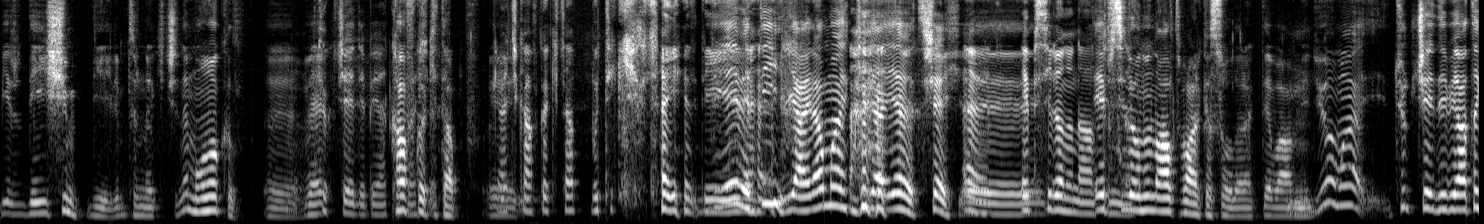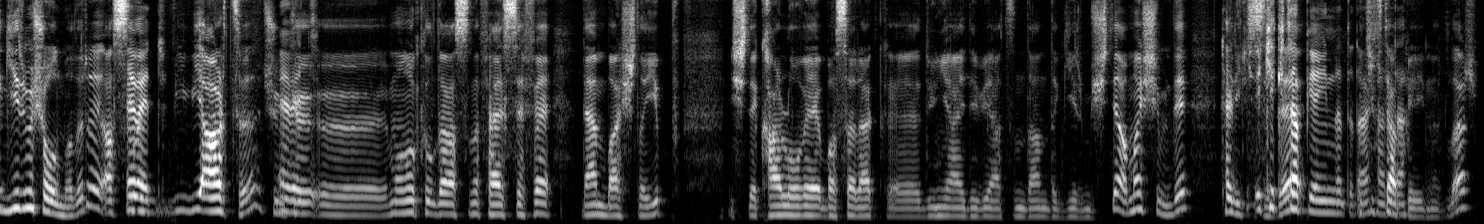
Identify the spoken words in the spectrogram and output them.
bir değişim diyelim tırnak içinde Monocle e, ve Türkçe edebiyatı. Kafka başladı. kitap. e, Gerçi Kafka kitap butik sayı değil. Evet değil yani ama ya- evet şey. Evet. e, Epsilon'un altında. Epsilon'un alt markası olarak devam Hmm. ediyor ama Türkçe edebiyata girmiş olmaları aslında Evet. bir, bir artı. Çünkü Evet. e, Monocle'da aslında felsefeden başlayıp işte Karlove basarak e, dünya edebiyatından da girmişti ama şimdi her ikisi İki de kitap yayınladılar iki hatta. kitap yayınladılar.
